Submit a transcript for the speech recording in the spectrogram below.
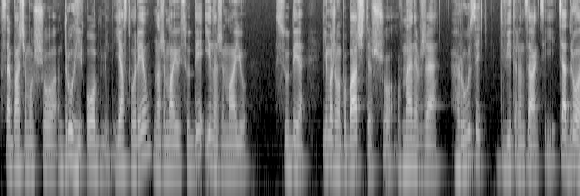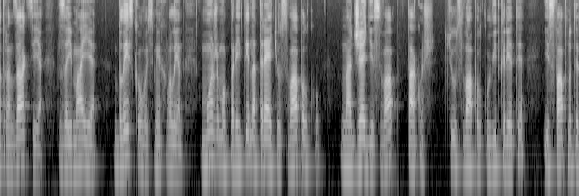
Все бачимо, що другий обмін я створив, нажимаю сюди і нажимаю сюди. І можемо побачити, що в мене вже грузить дві транзакції. Ця друга транзакція займає близько 8 хвилин. Можемо перейти на третю свапалку, на JD Swap, також цю свапалку відкрити і свапнути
